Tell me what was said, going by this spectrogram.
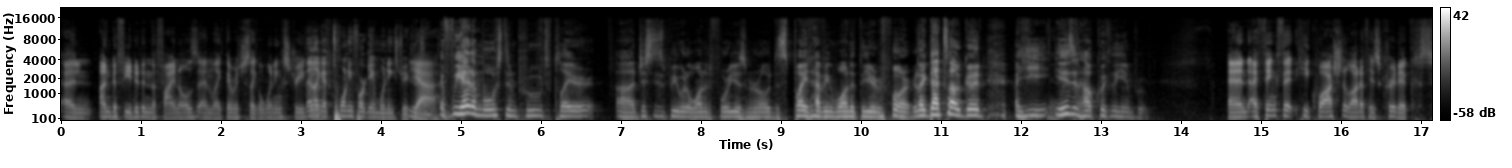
an undefeated in the finals, and like there was just like a winning streak. They had like a 24 game winning streak. Yeah. If we had a most improved player, uh, as we would have won it four years in a row, despite having won it the year before. Like that's how good he is and how quickly he improved. And I think that he quashed a lot of his critics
